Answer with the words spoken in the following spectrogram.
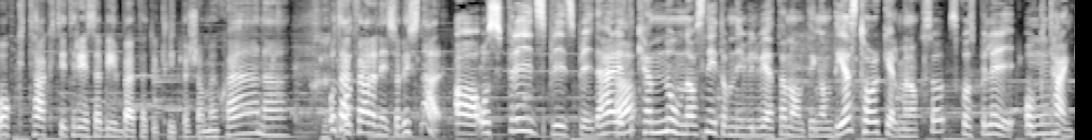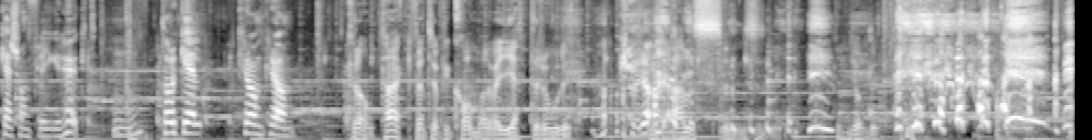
och tack till Teresa Billberg för att du klipper som en stjärna och tack för alla ni som lyssnar. Ja, och sprid, sprid, sprid. Det här är Ja. ett kanonavsnitt om ni vill veta någonting om dels Torkel men också skådespeleri och Mm. tankar som flyger högt. Torkel, kram, kram. Kram, tack för att jag fick komma. Det var jätteroligt. Inte alls eh, jobbigt. Med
